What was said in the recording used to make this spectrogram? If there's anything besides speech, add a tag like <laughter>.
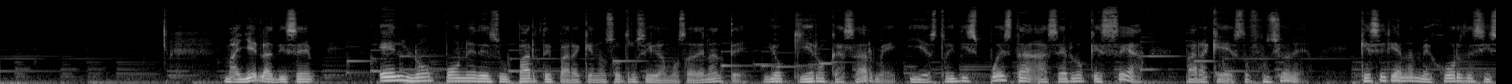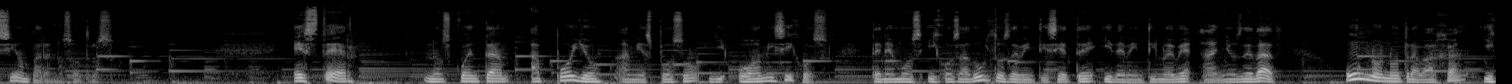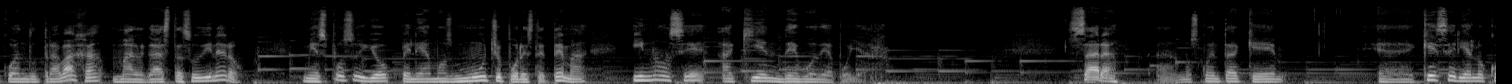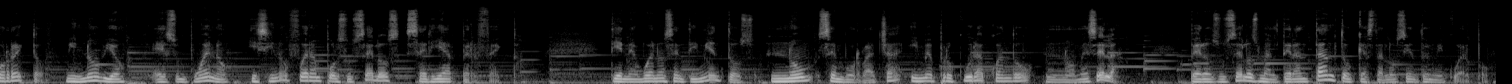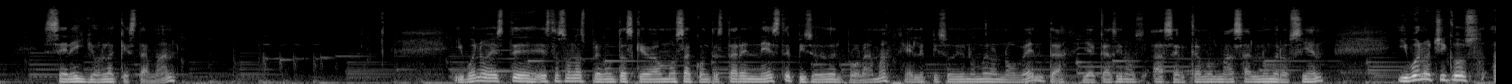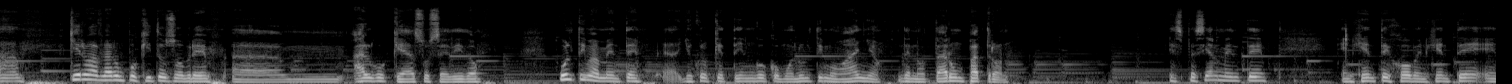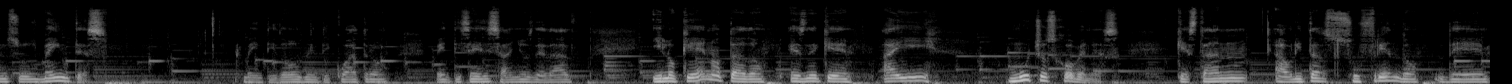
Mayela dice, él no pone de su parte para que nosotros sigamos adelante. Yo quiero casarme y estoy dispuesta a hacer lo que sea para que esto funcione. ¿Qué sería la mejor decisión para nosotros? Esther nos cuenta apoyo a mi esposo y, o a mis hijos. Tenemos hijos adultos de 27 y de 29 años de edad. Uno no trabaja y cuando trabaja malgasta su dinero. Mi esposo y yo peleamos mucho por este tema y no sé a quién debo de apoyar. Sara nos cuenta que eh, ¿qué sería lo correcto? Mi novio es bueno y si no fueran por sus celos sería perfecto. Tiene buenos sentimientos, no se emborracha y me procura cuando no me cela. Pero sus celos me alteran tanto que hasta lo siento en mi cuerpo. ¿Seré yo la que está mal? Y bueno, este, estas son las preguntas que vamos a contestar en este episodio del programa, el episodio número 90. Ya casi nos acercamos más al número 100. Y bueno chicos, ah, quiero hablar un poquito sobre algo que ha sucedido últimamente. Ah, yo creo que tengo como el último año de notar un patrón. Especialmente en gente joven, gente en sus 20, 22, 24 26 años de edad. Y lo que he notado es de que hay muchos jóvenes que están ahorita sufriendo de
